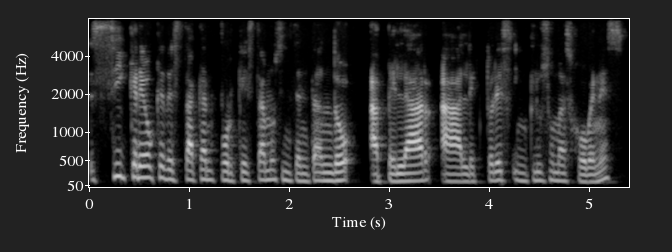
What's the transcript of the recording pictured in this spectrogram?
Sí creo que destacan porque estamos intentando apelar a lectores incluso más jóvenes.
